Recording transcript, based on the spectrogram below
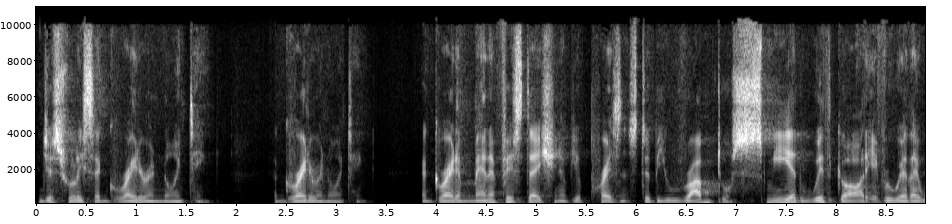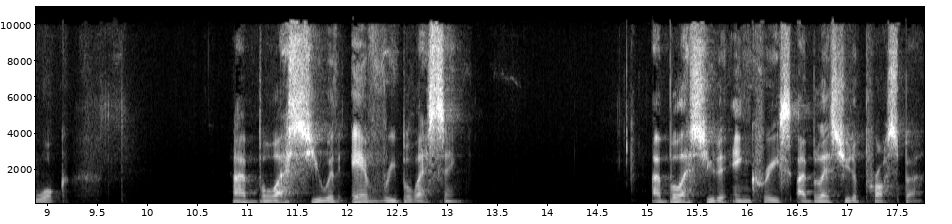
and just release a greater anointing, a greater anointing, a greater manifestation of your presence to be rubbed or smeared with God everywhere they walk. I bless you with every blessing. I bless you to increase. I bless you to prosper.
